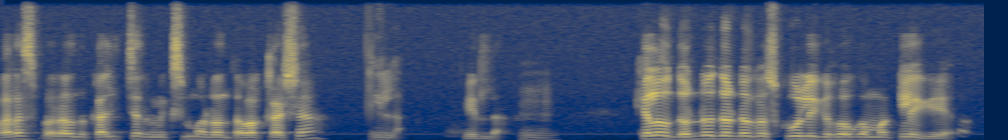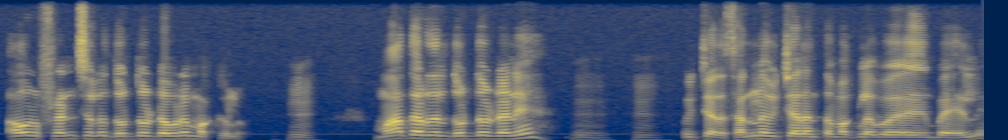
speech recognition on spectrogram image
ಪರಸ್ಪರ ಒಂದು ಕಲ್ಚರ್ ಮಿಕ್ಸ್ ಮಾಡುವಂತ ಅವಕಾಶ ಇಲ್ಲ. ಇಲ್ಲ. ಕೆಲವು ದೊಡ್ಡ ದೊಡ್ಡ ಸ್ಕೂಲಿಗೆ ಹೋಗುವ ಮಕ್ಕಳಿಗೆ ಅವ್ರ ಫ್ರೆಂಡ್ಸ್ ಎಲ್ಲ ದೊಡ್ಡ ದೊಡ್ಡವರೇ ಮಕ್ಕಳು. ಹ್ಮ್. ಮಾತಾಡೋದ್ರಲ್ಲಿ ದೊಡ್ಡ ದೊಡ್ಡನೇ ವಿಚಾರ ಸಣ್ಣ ವಿಚಾರ ಅಂತ ಮಕ್ಕಳ ಬಯಲ್ಲಿ.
